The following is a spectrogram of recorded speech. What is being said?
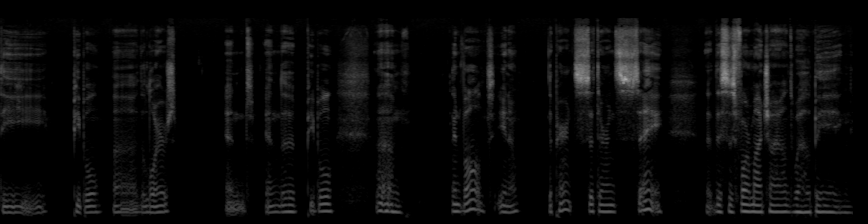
the people, uh, the lawyers, and and the people um, involved. You know, the parents sit there and say that this is for my child's well-being.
